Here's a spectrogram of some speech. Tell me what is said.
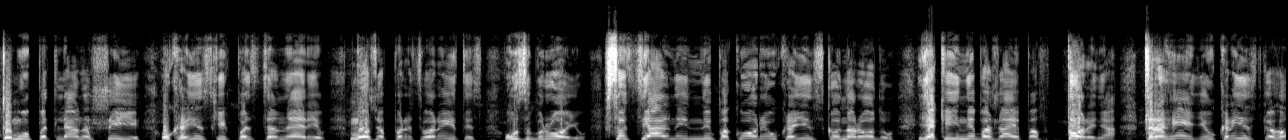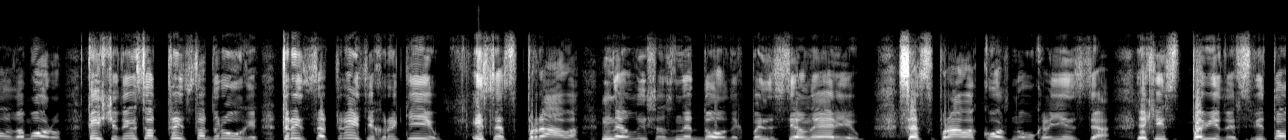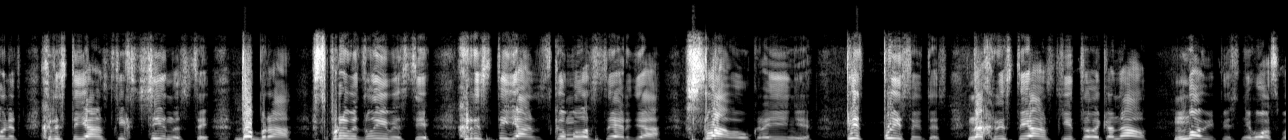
Тому петля на шиї українських пенсіонерів може перетворитись у зброю соціальної непокори українського народу, який не бажає повторення трагедії українського голодомору 1932-33 років. І це справа не лише знедолених пенсіонерів, це справа кожного українця, який сповідує світогляд християнських цінностей, добра, справедливості, християнського милосердя. Слава Україні! Підписуйтесь на християнський телеканал Нові пісні Господа.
